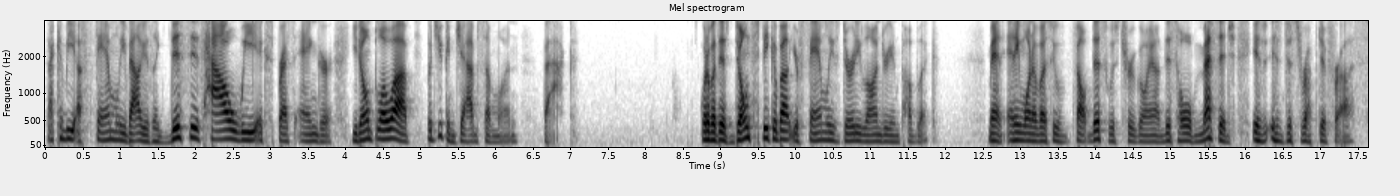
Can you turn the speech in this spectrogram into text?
That can be a family value. It's like this is how we express anger. You don't blow up but you can jab someone back. What about this? Don't speak about your family's dirty laundry in public. Man any one of us who felt this was true going on this whole message is, is disruptive for us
